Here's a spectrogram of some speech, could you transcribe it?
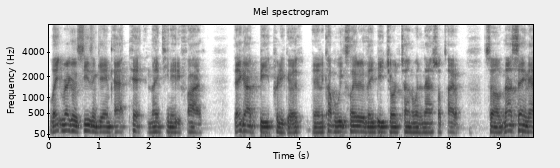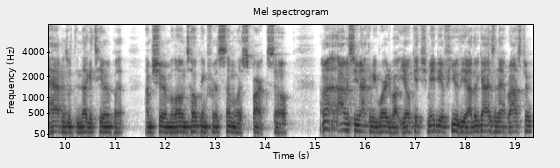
late regular season game at Pitt in 1985. They got beat pretty good, and a couple weeks later, they beat Georgetown to win a national title. So, not saying that happens with the Nuggets here, but I'm sure Malone's hoping for a similar spark. So I'm not obviously you're not going to be worried about Jokic. Maybe a few of the other guys in that roster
